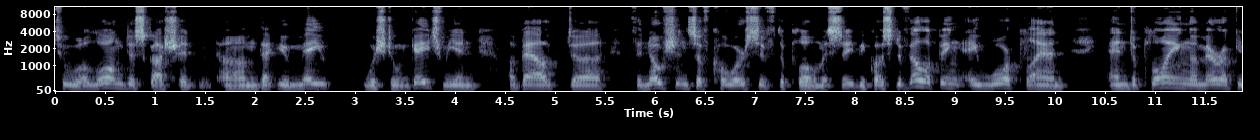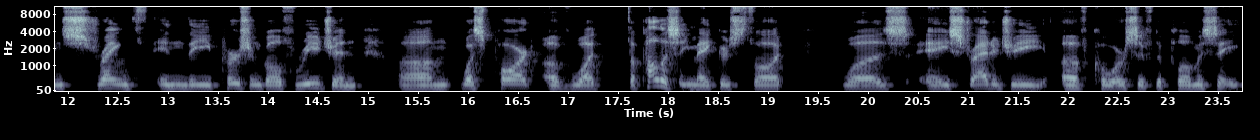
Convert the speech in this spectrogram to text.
to a long discussion um, that you may wish to engage me in about uh, the notions of coercive diplomacy because developing a war plan and deploying American strength in the Persian Gulf region um, was part of what the policymakers thought was a strategy of coercive diplomacy,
